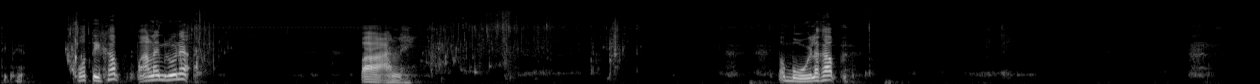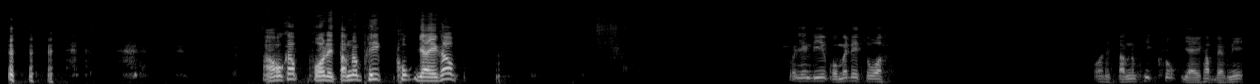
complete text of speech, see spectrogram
ติดไหมเนี่ยโอ้ติดครับปลาอะไรไม่รู้เนี่ยปลาอะไรปลาบุยแล้วครับ เอาครับ พอได้ตำน้ำพริกครกใหญ่ครับ ก็ยังดีกว่าไม่ได้ตัว พอได้ตำน้ำพริกครกใหญ่ครับแบบนี้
